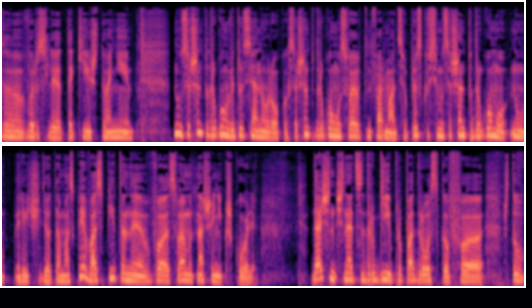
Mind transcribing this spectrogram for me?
э, выросли такие, что они ну, совершенно по-другому ведут себя на уроках, совершенно по-другому усваивают информацию. Плюс ко всему, совершенно по-другому, ну, речь идет о Москве, воспитаны в своем отношении к школе. Дальше начинаются другие про подростков, э, что,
